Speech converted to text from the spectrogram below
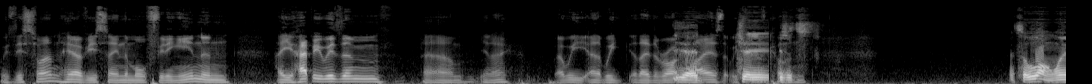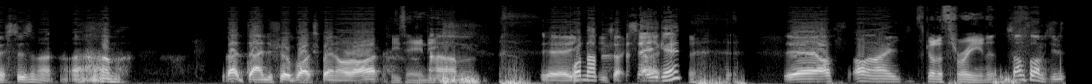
with this one. How have you seen them all fitting in, and are you happy with them? Um, you know, are we? Are we? Are they the right yeah, players that we geez, should it's, it's a long list, isn't it? Um, that Dangerfield bloke's been all right. He's handy. Um, yeah. what number okay. say again? yeah, I, I don't know. It's got a three in it. Sometimes you,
